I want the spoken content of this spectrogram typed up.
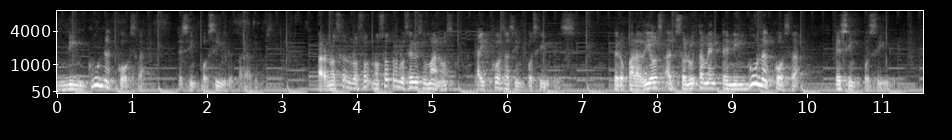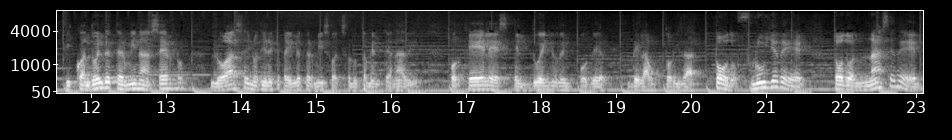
Ninguna cosa es imposible para Dios. Para nosotros, los seres humanos hay cosas imposibles, pero para Dios absolutamente ninguna cosa es imposible. Y cuando Él determina hacerlo, lo hace y no tiene que pedirle permiso absolutamente a nadie, porque Él es el dueño del poder, de la autoridad. Todo fluye de Él, todo nace de Él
